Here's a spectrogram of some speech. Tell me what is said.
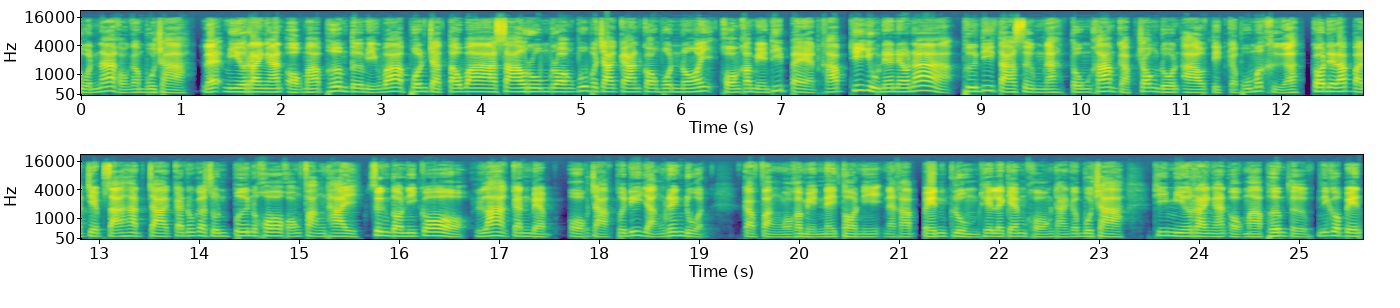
ส่วนหน้าของกัมพูชา และมีรายงานออกมาเพิ่มเติมอีกว่าพลจัตวาซารุมรองผู้ประชาการกองพลน้อยของเขมรที่ 8 ครับ ที่อยู่ในแนวหน้าพื้นที่ตาซึมนะ ตรงข้ามกับช่องโดนอาวติดกับภูมะเขือ ก็ได้รับบาดเจ็บสาหัสจากการโดนกระสุนปืนคอของฝั่งไทย ซึ่งตอนนี้ก็ลากกันแบบออกจากพื้นที่อย่างเร่งด่วน กับฝั่งของเขมรในตอนนี้นะครับ เป็นกลุ่มเทเลแกรมของฐานกัมพูชาที่มีรายงานออกมาเพิ่มเติม นี่ก็เป็น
